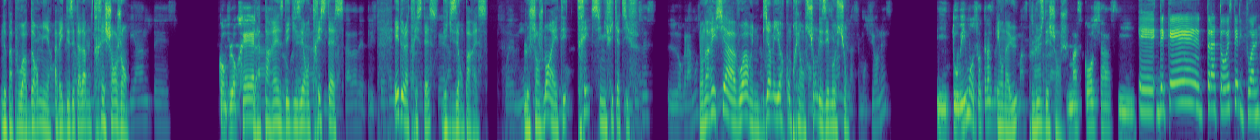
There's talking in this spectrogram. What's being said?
ne pas pouvoir dormir avec des états d'âme très changeants, de la paresse déguisée en tristesse et de la tristesse déguisée en paresse. Le changement a été très significatif. Et on a réussi à avoir une bien meilleure compréhension des émotions. Et on a eu plus d'échanges. eh, de qué trató este ritual?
